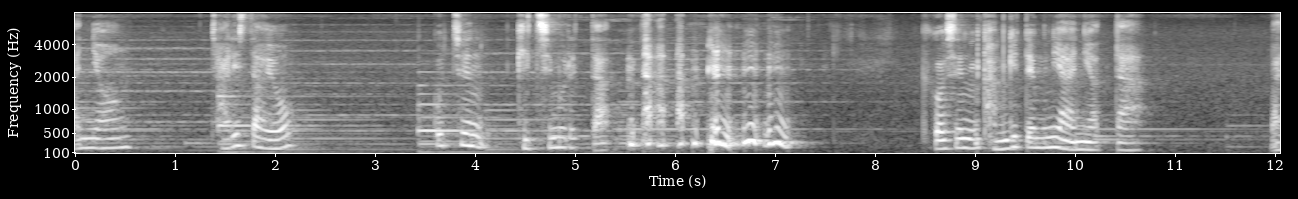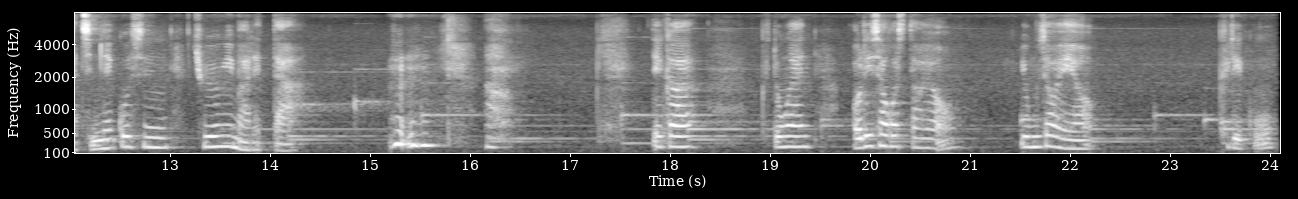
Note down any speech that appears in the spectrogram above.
안녕. 잘 있어요. 꽃은 기침을 했다. 그것은 감기 때문이 아니었다. 마침내 꽃은 조용히 말했다. 아, 내가 그동안 어리석었어요. 용서해요. 그리고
